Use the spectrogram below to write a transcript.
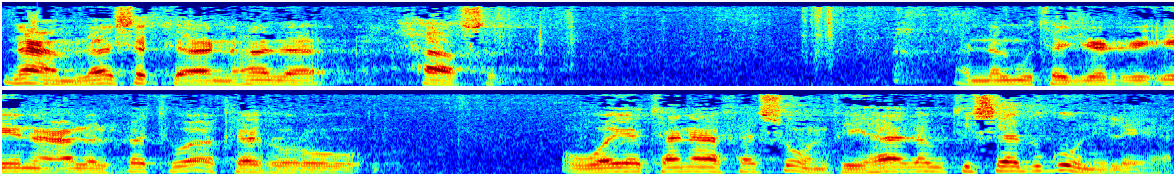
نعم لا شك أن هذا حاصل. أن المتجرئين على الفتوى كثروا ويتنافسون في هذا ويتسابقون إليها.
